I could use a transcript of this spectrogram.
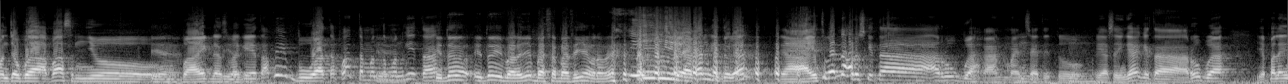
Mencoba apa senyum Iya, baik dan iya. sebagainya. Tapi buat apa teman-teman Iya. kita Itu itu ibaratnya bahasa-bahasanya Prof ya? iya kan gitu kan ya itu kan harus kita rubah kan mindset itu ya sehingga kita rubah ya paling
